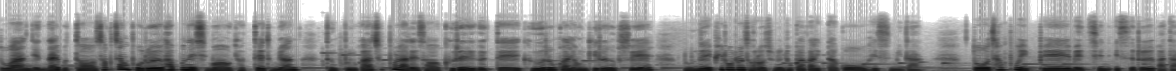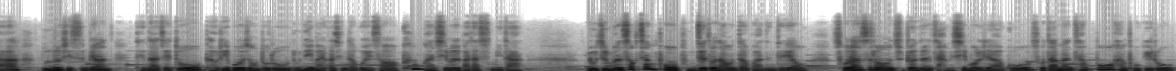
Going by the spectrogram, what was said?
또한 옛날부터 석창포를 화분에 심어 곁에 두면 등불과 촛불 아래서 글을 읽을 때 그 흐름과 연기를 흡수해 눈의 피로를 덜어주는 효과가 있다고 했습니다. 또 창포 잎에 맺힌 이슬을 받아 눈을 씻으면 대낮에도 별이 보일 정도로 눈이 맑아진다고 해서 큰 관심을 받았습니다. 요즘은 석창포 분재도 나온다고 하는데요. 소란스러운 주변을 잠시 멀리하고 소담한 창포 한 포기로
